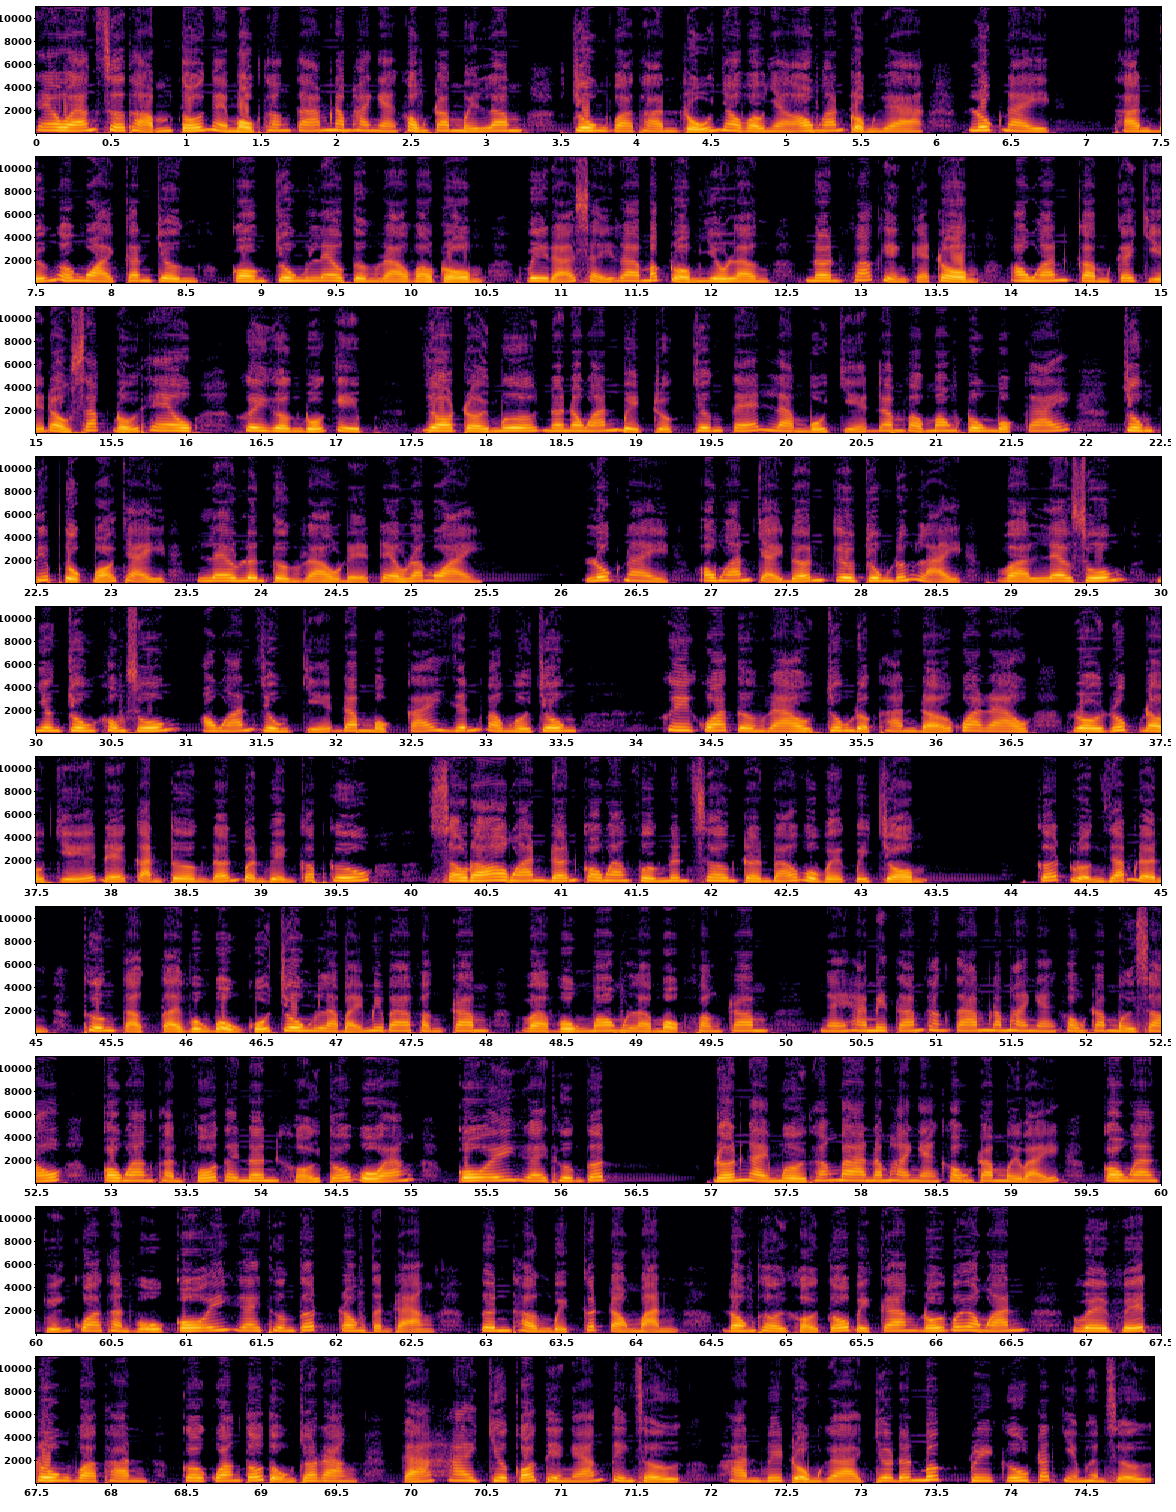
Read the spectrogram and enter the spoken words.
theo án sơ thẩm, tối ngày 1 tháng 8 năm 2015, Trung và Thành rủ nhau vào nhà ông Ánh trộm gà. Lúc này, Thành đứng ở ngoài canh chừng, còn Trung leo tường rào vào trộm. Vì đã xảy ra mất trộm nhiều lần nên phát hiện kẻ trộm, ông Ánh cầm cây chĩa đầu sắt đuổi theo. Khi gần đuổi kịp, do trời mưa nên ông Ánh bị trượt chân té làm mũi chĩa đâm vào mông Trung một cái. Trung tiếp tục bỏ chạy, leo lên tường rào để trèo ra ngoài. Lúc này, ông Ánh chạy đến kêu Trung đứng lại và leo xuống, nhưng Trung không xuống. Ông Ánh dùng chĩa đâm một cái dính vào người Trung. Khi qua tường rào, Trung được Thanh đỡ qua rào, rồi rút đầu chĩa để cạnh tường đến bệnh viện cấp cứu. Sau đó ông anh đến công an phường Ninh Sơn trình báo vụ việc bị trộm. Kết luận giám định, thương tật tại vùng bụng của Trung là 73% và vùng mông là 1%. Ngày 28 tháng 8 năm 2016, Công an thành phố Tây Ninh khởi tố vụ án cố ý gây thương tích. Đến ngày 10 tháng 3 năm 2017, công an chuyển qua thành vụ cố ý gây thương tích trong tình trạng tinh thần bị kích động mạnh, đồng thời khởi tố bị can đối với ông Ánh. Về phía Trung và Thành, cơ quan tố tụng cho rằng cả hai chưa có tiền án tiền sự, hành vi trộm gà chưa đến mức truy cứu trách nhiệm hình sự.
